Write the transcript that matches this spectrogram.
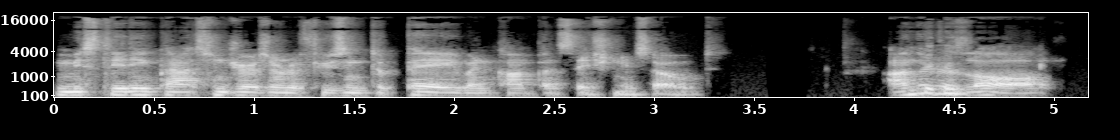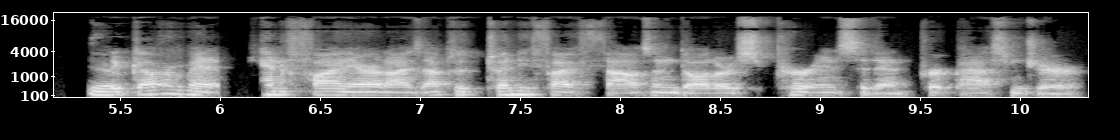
misleading passengers and refusing to pay when compensation is owed. Under because, the law, yeah. the government can fine airlines up to $25,000 per incident per passenger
